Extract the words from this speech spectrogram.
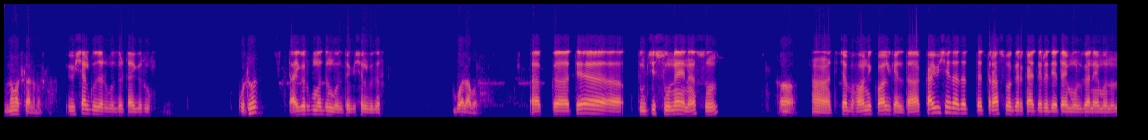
नमस्कार नमस्कार. विशाल गुजर बोलतो टायगर ग्रुप कुठून? टायगर ग्रुप मधून बोलतो विशाल गुजर. बोला बोला. अ, क- ते अ, तुमची सून आहे ना सून? हो. हा तिच्या भावाने कॉल केलता. काय विषय दादा? ते त्रास वगैरे काहीतरी देत आहे मुलगा नाही म्हणून?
